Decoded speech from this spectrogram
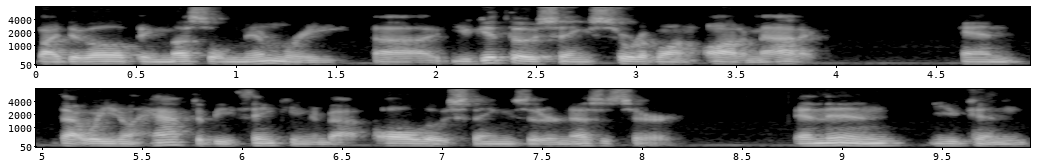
by developing muscle memory, uh, you get those things sort of on automatic. And that way you don't have to be thinking about all those things that are necessary. And then you can,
